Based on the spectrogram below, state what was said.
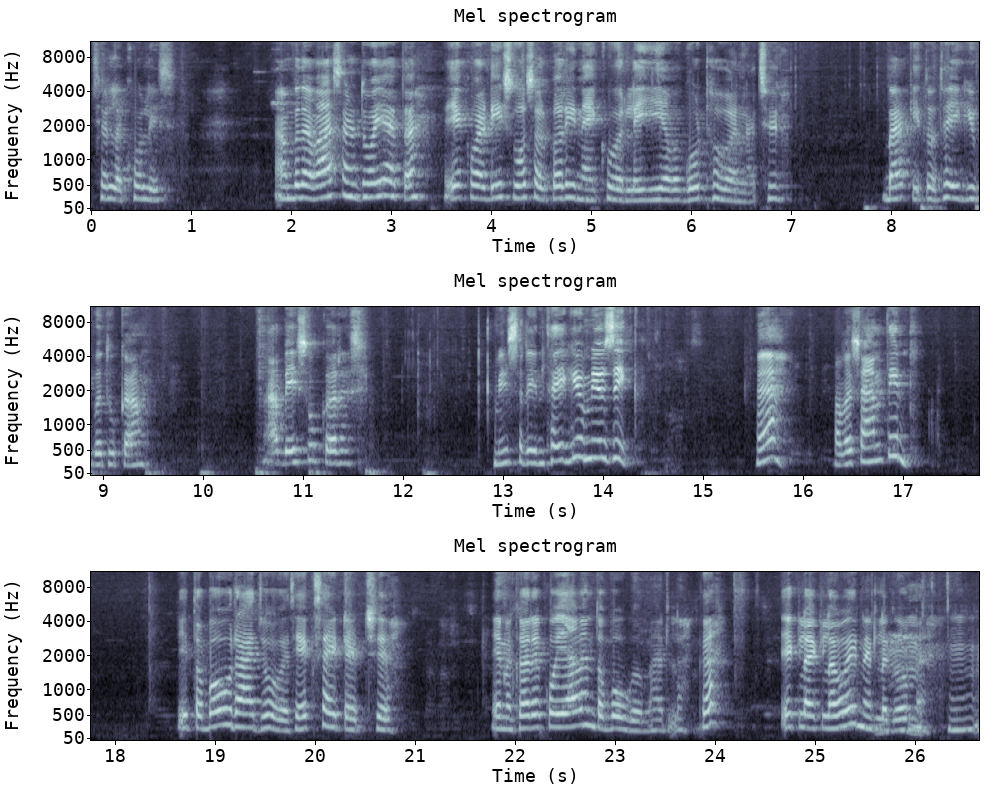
છેલ્લે ખોલીશ. આ બધા વાસણ ધોયા હતા. એકવાર ડિશ વોશર કરી નાખ્યું એટલે એ હવે ગોઠવવાના છે. બાકી તો થઈ ગયું બધું કામ. આ બે શું કરે છે? મિશ્રીન થઈ ગયું મ્યુઝિક? હે? હવે શાંતિ ને એ તો બહુ રાહ જોવે છે એક્સાઇટેડ છે. એને ઘરે કોઈ આવે ને તો બહુ ગમે એટલે કા? એકલા એકલા હોય ને એટલે ગમે. હમ.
